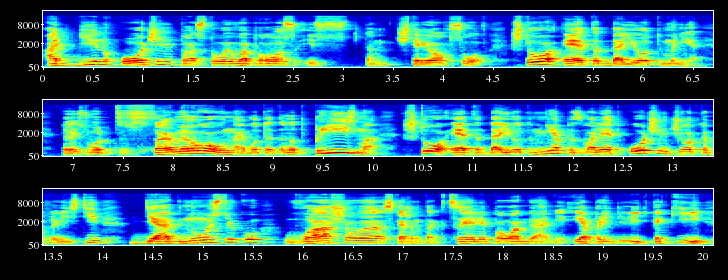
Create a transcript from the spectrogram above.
один очень простой вопрос из там, четырех слов. Что это дает мне? То есть вот сформированная вот эта вот призма, что это дает мне, позволяет очень четко провести диагностику вашего, скажем так, целеполагания и определить, какие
